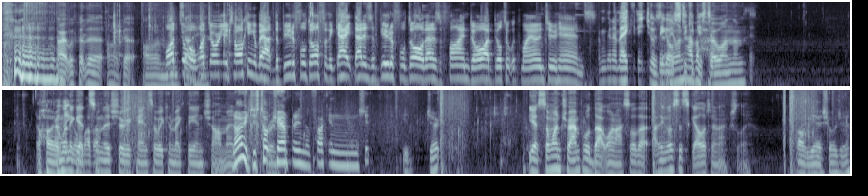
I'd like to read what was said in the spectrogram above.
All right, we've got the. Oh, I've got all the What door? What door are you talking about? The beautiful door for the gate. That is a beautiful door. That is a fine door. I built it with my own two hands. I'm gonna make it into Does a big old anyone sticky have a piston. hoe on them? A hoe. I'm gonna get mother. some of this sugar cane so we can make the enchantment. No, just stop room. trampling the fucking shit, you jerk. Yeah, someone trampled that one. I saw that. I think it was the skeleton actually. Oh yeah, sure, Jeff.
